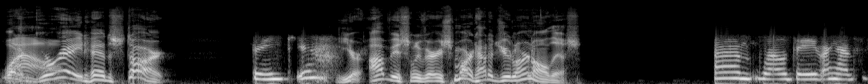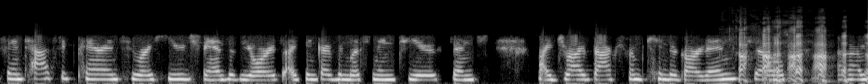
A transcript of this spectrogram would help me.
What Wow. a great head start. Thank you. You're obviously very smart. How did you learn all this? Um, well, Dave, I have fantastic parents who are huge fans of yours. I think I've been listening to you since my drive back from kindergarten. So, um,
